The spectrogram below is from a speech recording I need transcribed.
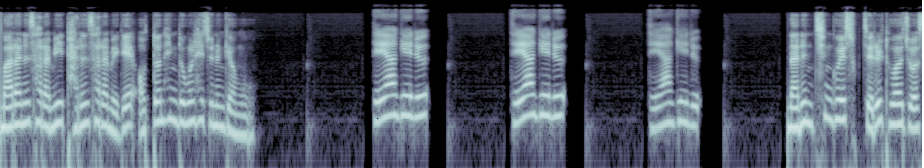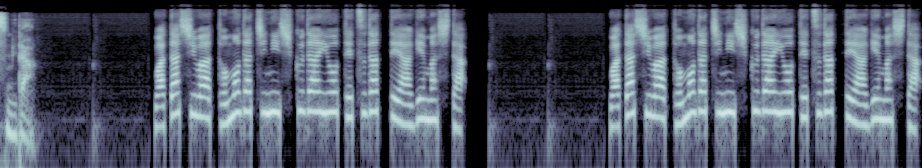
말하는 사람이 다른 사람에게 어떤 행동을 해주는 경우 手あげる、手あげる、手あげる。 나는 친구의 숙제를 도와주었습니다. 私は友達に宿題を手伝ってあげました。私は友達に宿題を手伝ってあげました。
